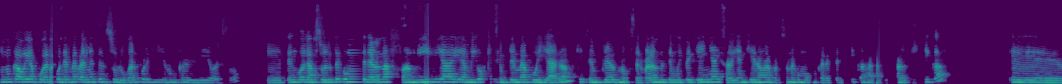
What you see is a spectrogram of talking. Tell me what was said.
nunca voy a poder ponerme realmente en su lugar porque yo nunca he vivido eso. Eh, tengo la suerte de tener una familia y amigos que siempre me apoyaron, que siempre me observaron desde muy pequeña y sabían que era una persona como con características artísticas. Eh,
